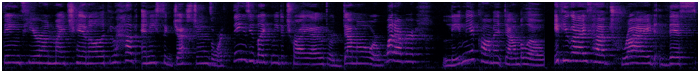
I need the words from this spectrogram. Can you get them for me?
things here on my channel. If you have any suggestions or things you'd like me to try out or demo or whatever, leave me a comment down below. If you guys have tried this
